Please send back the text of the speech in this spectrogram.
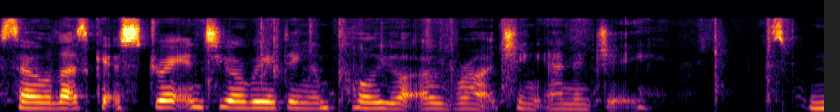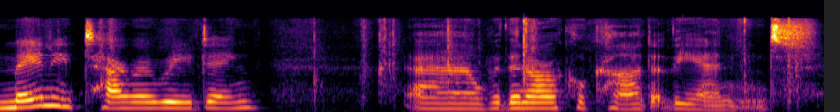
So let's get straight into your reading and pull your overarching energy. It's mainly tarot reading uh, with an oracle card at the end.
